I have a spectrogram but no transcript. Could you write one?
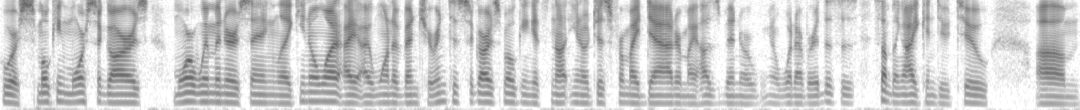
who are smoking more cigars. More women are saying like, you know what, I, I want to venture into cigar smoking. It's not you know just for my dad or my husband or you know whatever. This is something I can do too. Um,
